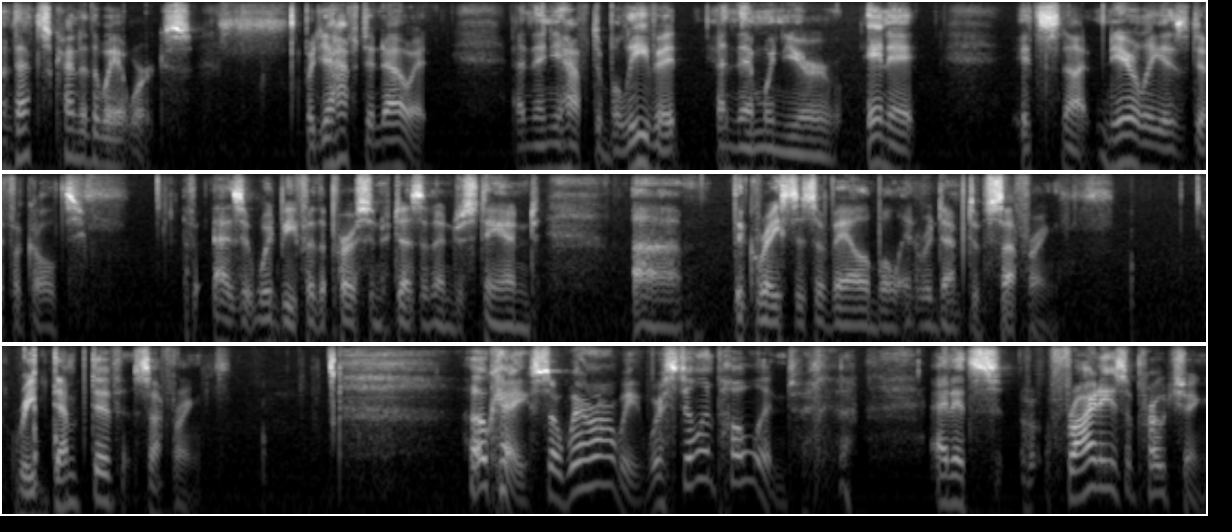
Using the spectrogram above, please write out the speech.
And that's kind of the way it works. But you have to know it and then you have to believe it and then when you're in it it's not nearly as difficult as it would be for the person who doesn't understand um, the graces available in redemptive suffering. Redemptive suffering. Okay so where are we? We're still in poland and it's friday's approaching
